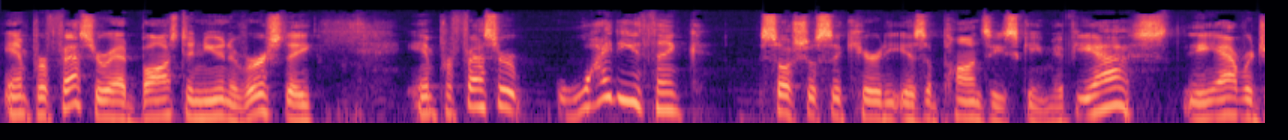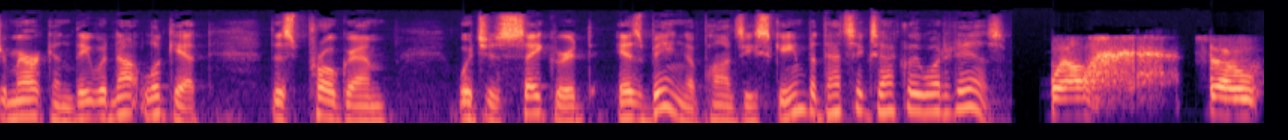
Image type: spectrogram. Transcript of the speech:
and professor at Boston University. And, Professor, why do you think Social Security is a Ponzi scheme? If you ask the average American, they would not look at this program, which is sacred, as being a Ponzi scheme, but that's exactly what it is. Well, so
